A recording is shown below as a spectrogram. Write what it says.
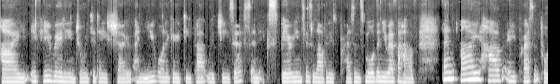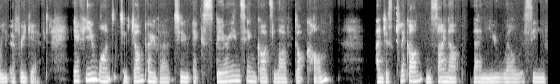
Hi, if you really enjoyed today's show and you want to go deeper with Jesus and experience his love and his presence more than you ever have, then I have a present for you, a free gift. If you want to jump over to experiencinggodslove.com and just click on and sign up, then you will receive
